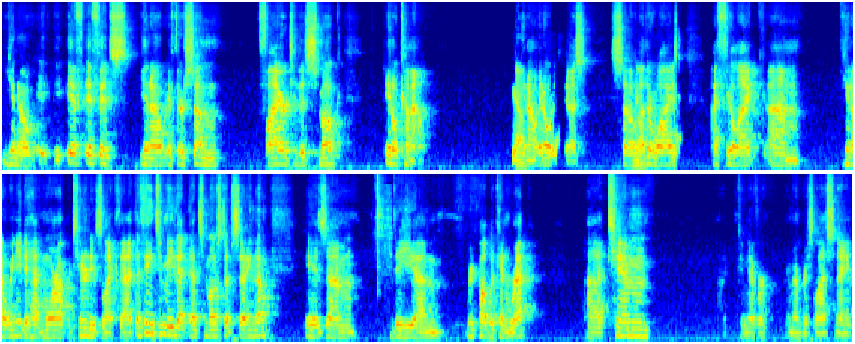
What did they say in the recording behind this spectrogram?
you know, if if it's you know if there's some fire to this smoke, it'll come out. Yeah. You know, it always does. So Yeah. otherwise, I feel like um, you know we need to have more opportunities like that. The thing to me that that's most upsetting though is um, the um, Republican rep uh, Tim. I can never remember his last name.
